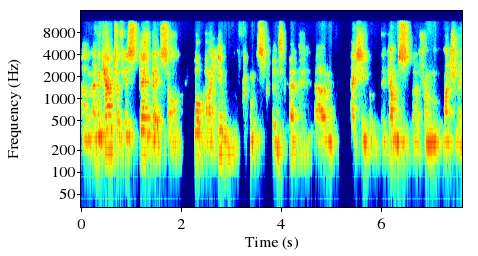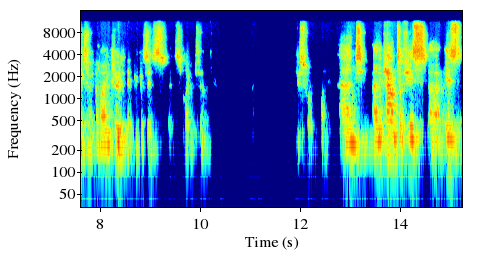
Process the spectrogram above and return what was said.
Um, an account of his deathbed song, not by him, of course, but uh, um, actually it comes uh, from much later, but I included it because it's it's quite uh, useful. And an account of his uh, his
